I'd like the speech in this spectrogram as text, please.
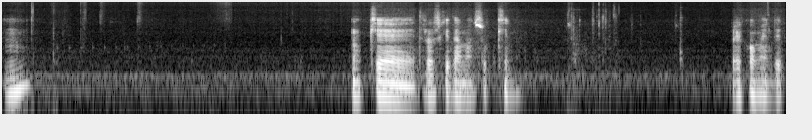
Hmm. oke terus kita masukin. Recommended.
